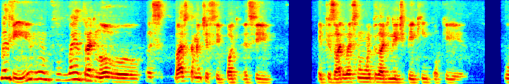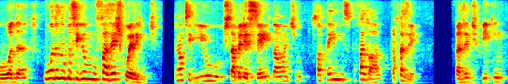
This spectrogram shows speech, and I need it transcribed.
Mas enfim, vai entrar de novo. esse- basicamente, esse, esse episódio vai ser um episódio de nitpicking, porque o Oda, o Oda não conseguiu fazer as coisas, gente. Ele não conseguiu estabelecer, então a gente só tem isso pra fazer. Pra fazer. fazer nitpicking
